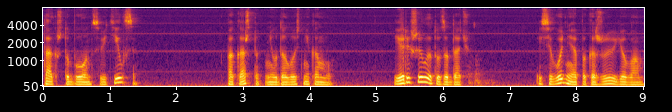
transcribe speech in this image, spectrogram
так, чтобы он светился, пока что не удалось никому. Я решил эту задачу и сегодня я покажу ее вам.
